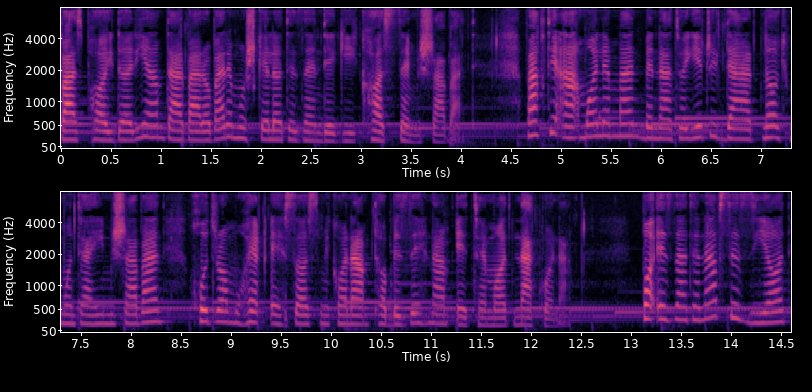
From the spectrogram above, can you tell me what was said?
و از پایداریم در برابر مشکلات زندگی کاسته می شود. وقتی اعمال من به نتایجی دردناک منتهی می شوند خود را محق احساس می کنم تا به ذهنم اعتماد نکنم. با عزت نفس زیاد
